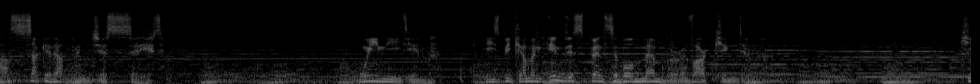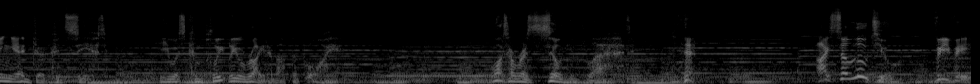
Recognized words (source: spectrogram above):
I'll suck it up and just say it. We need him. He's become an indispensable member of our kingdom. King Edgar could see it. He was completely right about the boy. What a resilient lad. I salute you, Vivi.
